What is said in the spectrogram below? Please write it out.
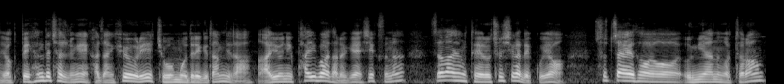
역대 현대차 중에 가장 효율이 좋은 모델이기도 합니다. 아이오닉 5와 다르게 6는 세단 형태로 출시가 됐고요. 숫자에서 의미하는 것처럼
